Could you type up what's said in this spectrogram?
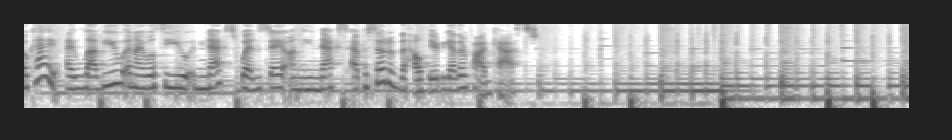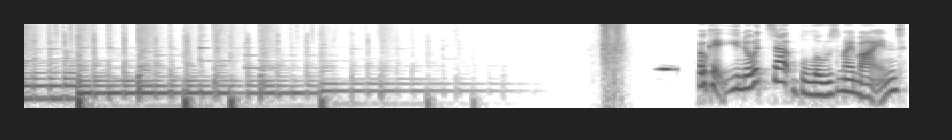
Okay, I love you, and I will see you next Wednesday on the next episode of the Healthier Together podcast. Okay, you know what stat blows my mind?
